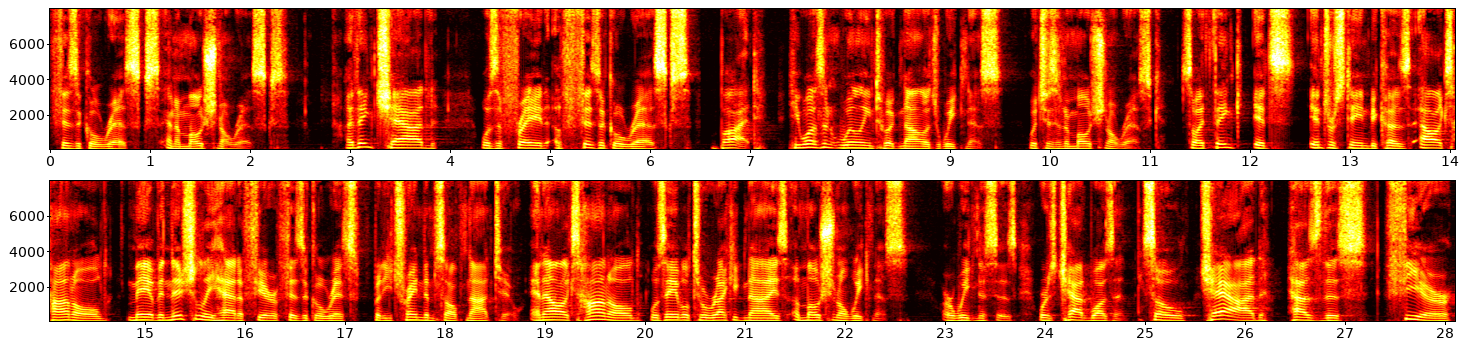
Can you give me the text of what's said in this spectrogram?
physical risks, and emotional risks. I think Chad was afraid of physical risks, but he wasn't willing to acknowledge weakness, which is an emotional risk. So I think it's interesting because Alex Honnold may have initially had a fear of physical risk, but he trained himself not to. And Alex Honnold was able to recognize emotional weakness or weaknesses, whereas Chad wasn't. So Chad has this fear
